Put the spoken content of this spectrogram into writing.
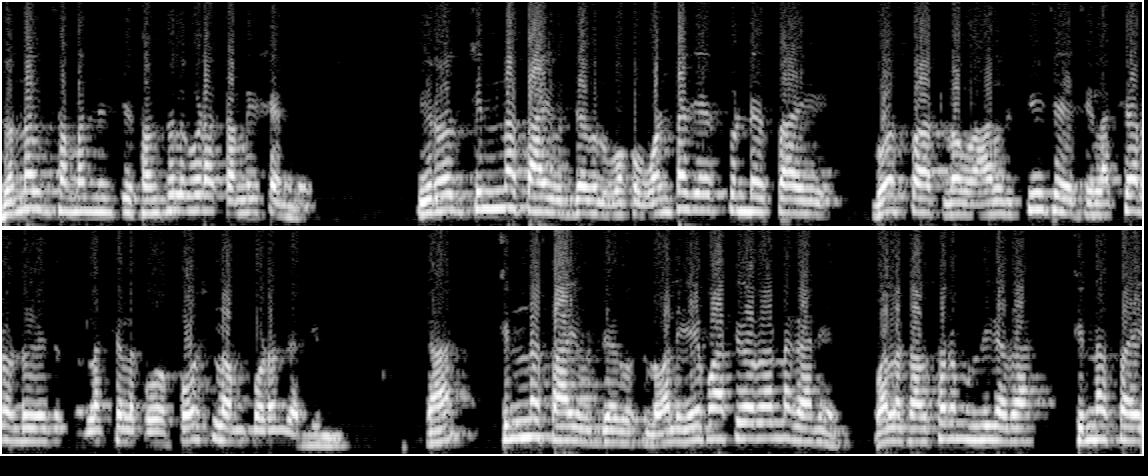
జొన్నలకు సంబంధించి సంచులు కూడా కమిషన్లు. ఈరోజు చిన్న స్థాయి ఉద్యోగులు ఒక వంట చేసుకునే స్థాయి గోస్పాట్లో వాళ్ళు తీసేసి లక్ష రెండు వేల లక్షల పోస్టులు అమ్ముకోవడం జరిగింది. ఆ? చిన్న స్థాయి ఉద్యోగస్తులు వాళ్ళు ఏ పార్టీ వారన్నా కానీ వాళ్ళకు అవసరం ఉంది కదా. చిన్న స్థాయి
